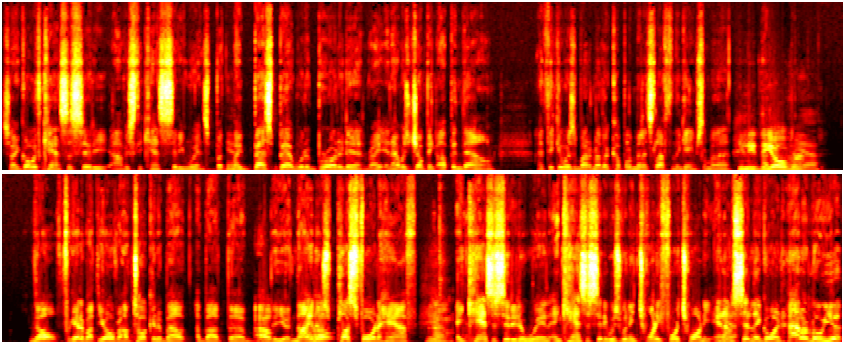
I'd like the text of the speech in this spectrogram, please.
So I go with Kansas City. Obviously, Kansas City wins. But Yeah. my best bet would have brought it in, right? And I was jumping up and down. I think it was about another couple of minutes left in the game, something like that. you need the over. Yeah. No, forget about the over. I'm talking about about the Oh. the uh, Niners Oh. plus four and a half, and Kansas City to win. And Kansas City was winning 24-20. And Yeah. I'm sitting there going, "Hallelujah!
